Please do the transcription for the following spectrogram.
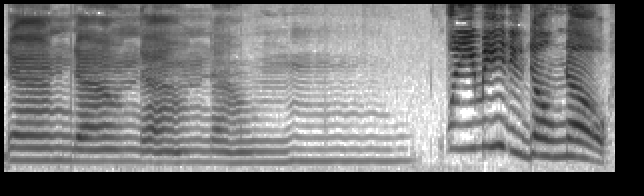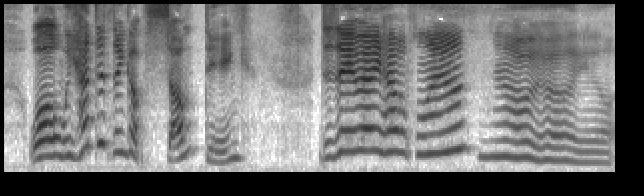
Down, down, down, down. What do you mean you don't know? Well, we had to think of something. Does anybody have a plan? No, no, no.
